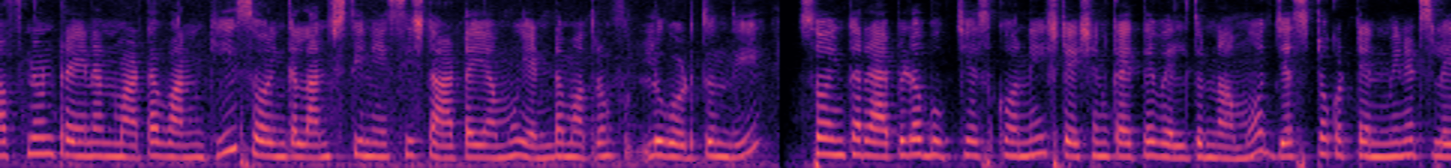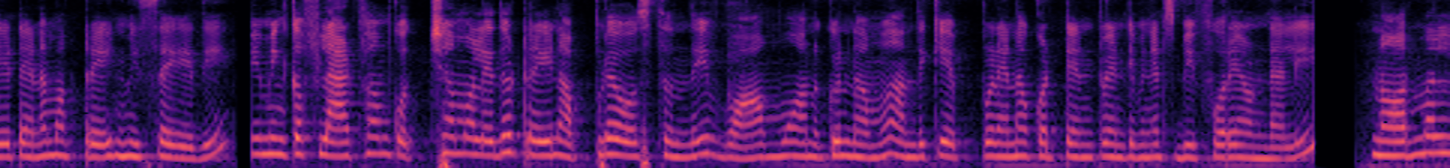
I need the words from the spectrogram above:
ఆఫ్టర్నూన్ ట్రైన్ అనమాట వన్కి. సో ఇంకా లంచ్ తినేసి స్టార్ట్ అయ్యాము. ఎండ మాత్రం ఫుల్ కొడుతుంది. సో ఇంకా ర్యాపిడో బుక్ చేసుకొని స్టేషన్కి అయితే వెళ్తున్నాము. జస్ట్ ఒక టెన్ మినిట్స్ లేట్ అయినా మాకు ట్రైన్ మిస్ అయ్యేది. మేము ఇంకా ప్లాట్ఫామ్కి వచ్చామో లేదో ట్రైన్ అప్పుడే వస్తుంది. వాము అనుకున్నాము. అందుకే ఎప్పుడైనా ఒక టెన్ ట్వంటీ మినిట్స్ బిఫోరే ఉండాలి. నార్మల్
